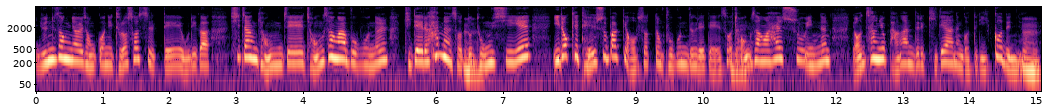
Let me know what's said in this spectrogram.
윤석열 정권이 들어섰을 때 우리가 시장 경제 정상화 부분을 기대를 하면서 또 음. 동시에 이렇게 될 수밖에 없었던 부분들에 대해서 네. 정상화할 수 있는 연착륙 방안들을 기대하는 것들이 있거든요. 음.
